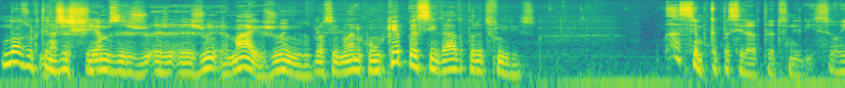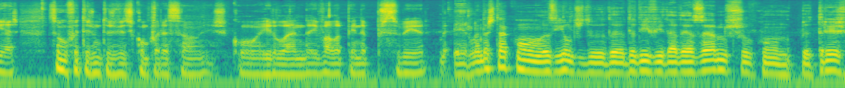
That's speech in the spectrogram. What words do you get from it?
Nós o que temos Achas que chegamos a, a, junho, a maio, junho do próximo ano com capacidade para definir isso? há sempre capacidade para definir isso. Aliás, são feitas muitas vezes comparações com a Irlanda e vale a pena perceber. A Irlanda está com as yields da dívida há 10 anos com 3,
